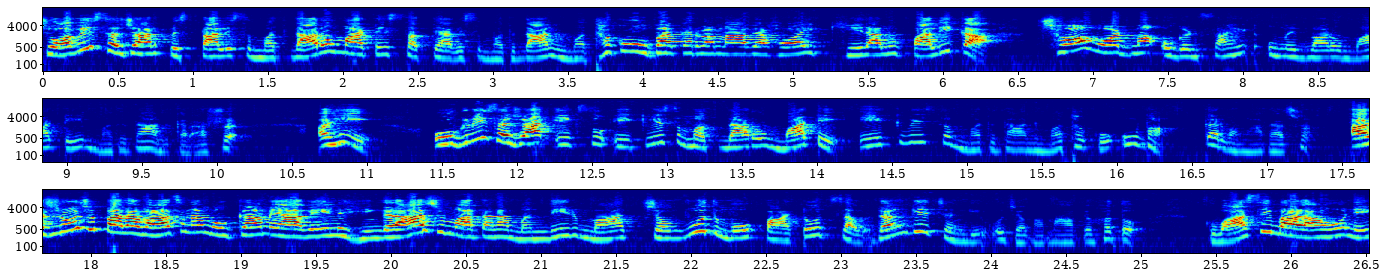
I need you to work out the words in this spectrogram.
ચોવીસ હજાર પિસ્તાલીસ મતદારો માટે સત્યાવીસ મતદાન મથકો ઊભા કરવામાં આવ્યા હોય. ખેરાલુ પાલિકા છ વોર્ડમાં ઓગણસાઠ ઉમેદવારો માટે મતદાન કરાશે. અહીં ઓગણીસ હજાર એકસો એકવીસ મતદારો માટે એકવીસ મતદાન મથકો ઊભા કરવામાં આવ્યા છે. આજરોજ પાલાવાસના મુકામે આવેલ હિંગળાજ માતાના મંદિરમાં ચૌદમો પાટોત્સવ રંગે ચંગી ઉજવવામાં આવ્યો હતો. કુવાસી બાળાઓને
